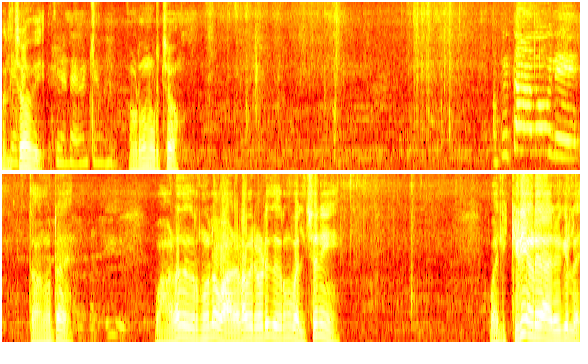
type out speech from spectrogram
മതി. അവിടെ നിന്ന് മുറിച്ചോ? അപ്പൊ താന്നൂലേ? തന്നോട്ടെ. വാഴ തീർന്നൂല. വാഴയുടെ പരിപാടി തീർന്നു. വലിച്ചോനേ വലിക്കടിയാണ് ആരോഗ്യമില്ലേ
